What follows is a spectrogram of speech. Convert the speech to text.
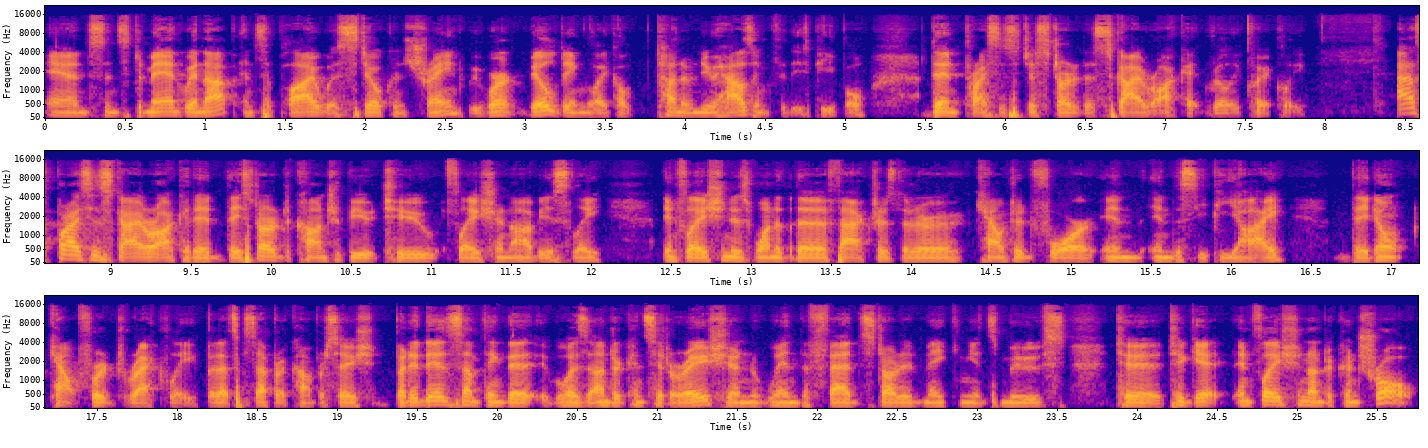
And since demand went up and supply was still constrained, we weren't building like a ton of new housing for these people, then prices just started to skyrocket really quickly as prices skyrocketed, they started to contribute to inflation. Obviously, inflation is one of the factors that are counted for in, in the CPI they don't count for it directly, but that's a separate conversation. But it is something that was under consideration when the Fed started making its moves to to get inflation under control.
